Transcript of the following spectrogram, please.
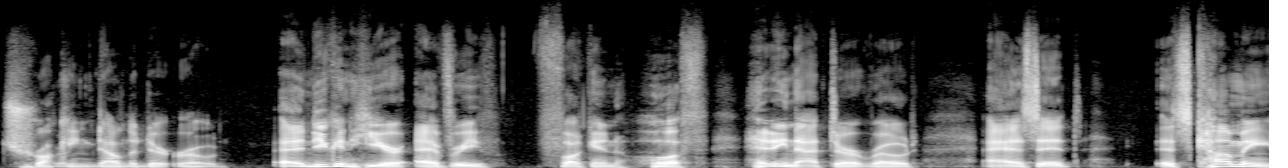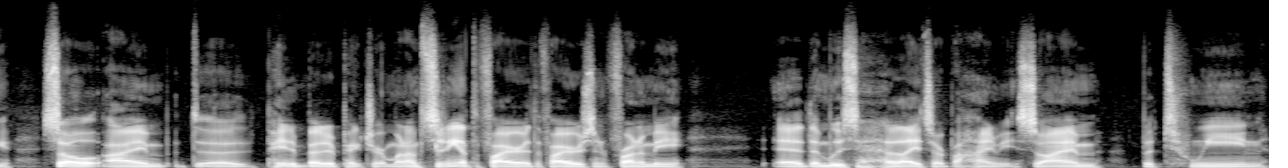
trucking down the dirt road. And you can hear every fucking hoof hitting that dirt road as it it's coming. So I'm uh, paint a better picture. When I'm sitting at the fire, the fire is in front of me. Uh, the moose headlights are behind me, so I'm between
